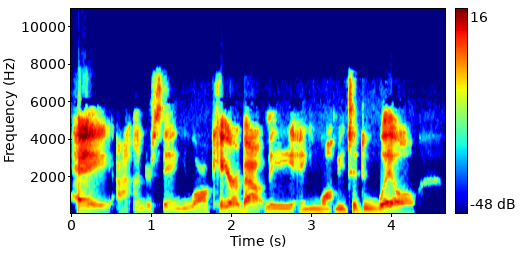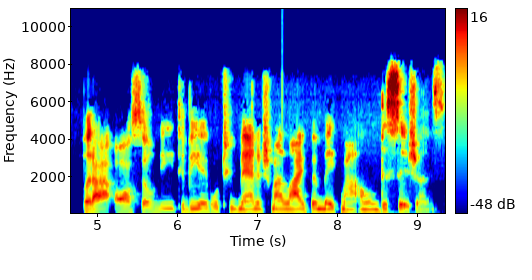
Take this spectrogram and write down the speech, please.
Hey, I understand you all care about me and you want me to do well, but I also need to be able to manage my life and make my own decisions.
